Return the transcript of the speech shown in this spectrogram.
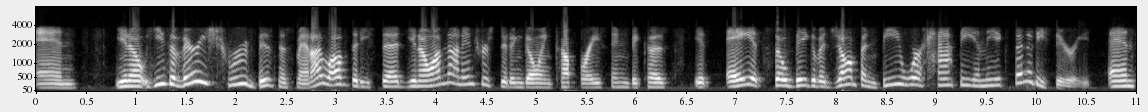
And, you know, he's a very shrewd businessman. I love that he said, you know, I'm not interested in going cup racing because it A, it's so big of a jump, and B, we're happy in the Xfinity series. And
